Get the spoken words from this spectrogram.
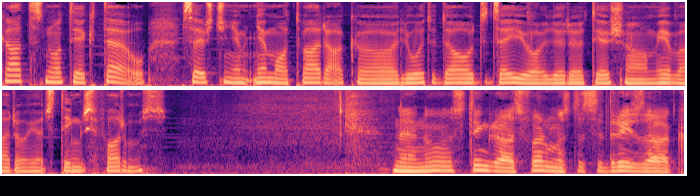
kā tas notiek tev? Sevišķi ņem, ņemot vērā, ka ļoti daudz dzējoļu ir tiešām ievērojot stingras formas. Nē, nu, stingrās formas tas ir drīzāk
